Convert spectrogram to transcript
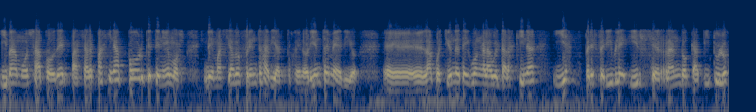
y vamos a poder pasar página porque tenemos demasiados frentes abiertos en Oriente Medio, eh, la cuestión de Taiwán a la vuelta a la esquina y es preferible ir cerrando capítulos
